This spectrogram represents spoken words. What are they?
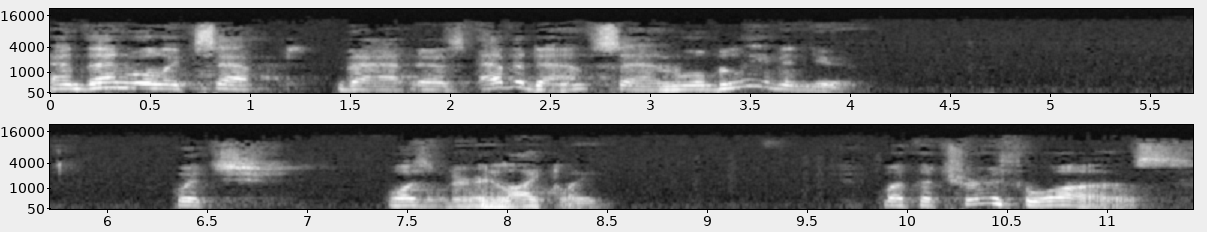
and then we'll accept that as evidence and we'll believe in you. Which wasn't very likely. But the truth was,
